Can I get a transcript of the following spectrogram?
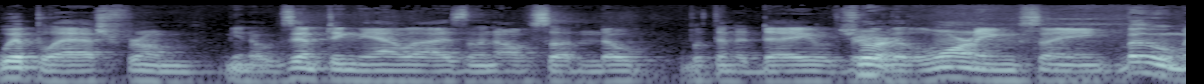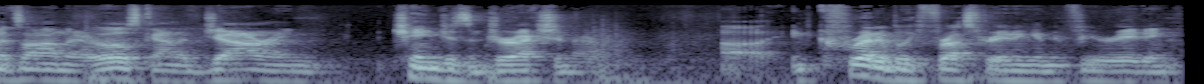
whiplash from you know exempting the allies, and then all of a sudden, nope, within a day with Sure. very little warning, saying, boom, it's on there. Those kind of jarring changes in direction are uh, incredibly frustrating and infuriating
